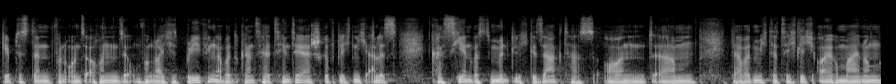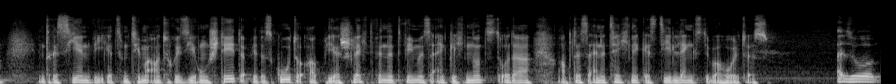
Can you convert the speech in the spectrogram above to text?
gibt es dann von uns auch ein sehr umfangreiches Briefing, aber du kannst halt hinterher schriftlich nicht alles kassieren, was du mündlich gesagt hast. Und ähm, da würde mich tatsächlich eure Meinung interessieren, wie ihr zum Thema Autorisierung steht, ob ihr das gut, ob ihr es schlecht findet, wem es eigentlich nutzt oder ob das eine Technik ist, die längst überholt ist. Also,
